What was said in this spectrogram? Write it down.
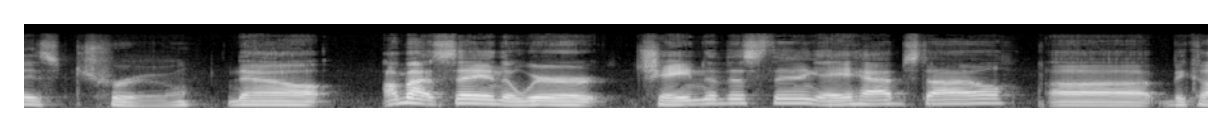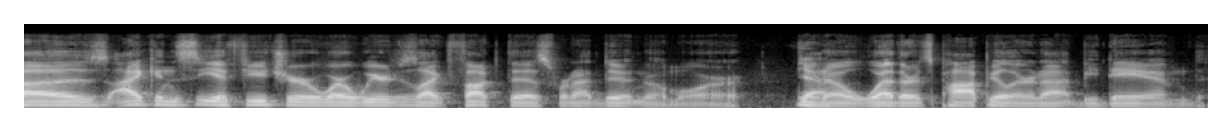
is true. Now, I'm not saying that we're chained to this thing, Ahab style, uh, because I can see a future where we're just like, fuck this, we're not doing it no more. Yeah. You know, whether it's popular or not, be damned.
